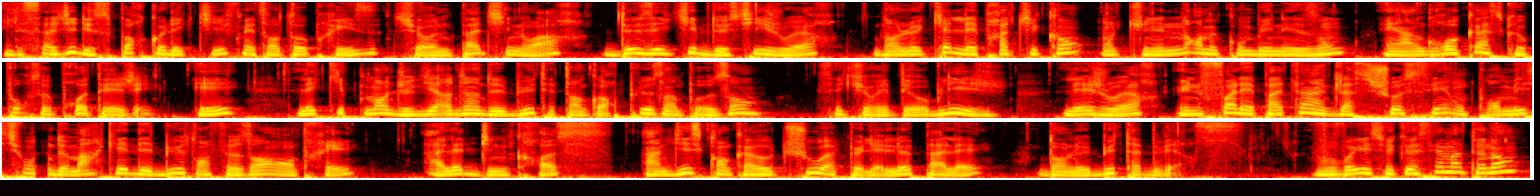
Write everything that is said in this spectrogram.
Il s'agit du sport collectif mettant aux prises, sur une patinoire, deux équipes de six joueurs, dans lequel les pratiquants ont une énorme combinaison et un gros casque pour se protéger. Et l'équipement du gardien de but est encore plus imposant, sécurité oblige. Les joueurs, une fois les patins à glace chaussés, ont pour mission de marquer des buts en faisant entrer, à l'aide d'une crosse, un disque en caoutchouc appelé le palais, dans le but adverse. Vous voyez ce que c'est maintenant?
